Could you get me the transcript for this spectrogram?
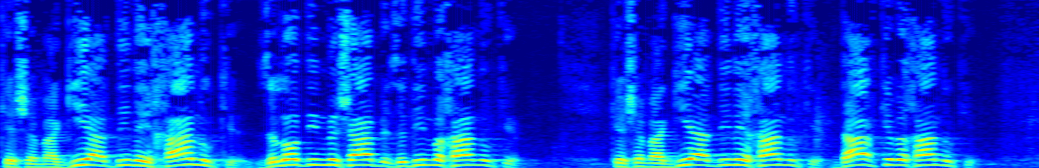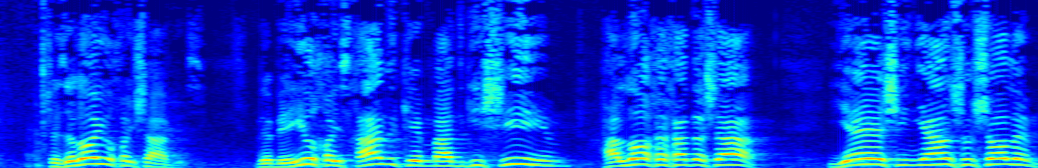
כשמגיע דיני חנוכה, זה לא דין בשבס, זה דין בחנוכה. כשמגיע דיני חנוכה, דווקא בחנוכה, שזה לא הלכוי שבס, ובהלכוי חנוכה מדגישים הלוכה חדשה. יש עניין של שולם.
